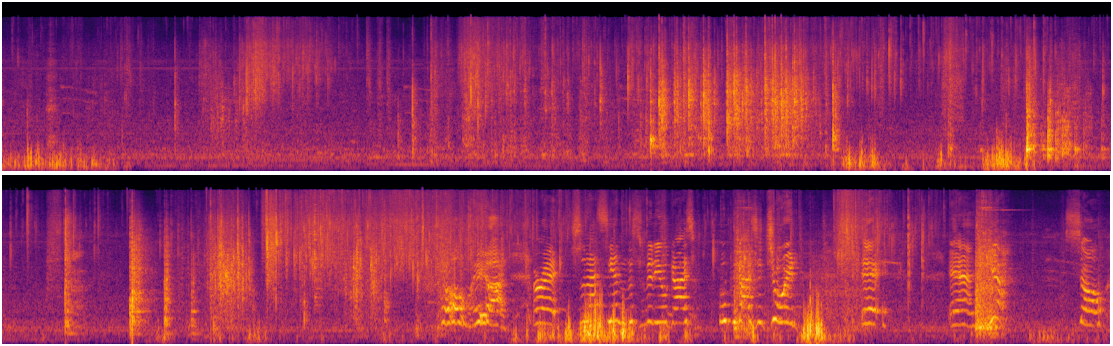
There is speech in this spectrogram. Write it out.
Oh my god. Alright, so that's the end of this video, guys. Hope you guys enjoyed it. And yeah, so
